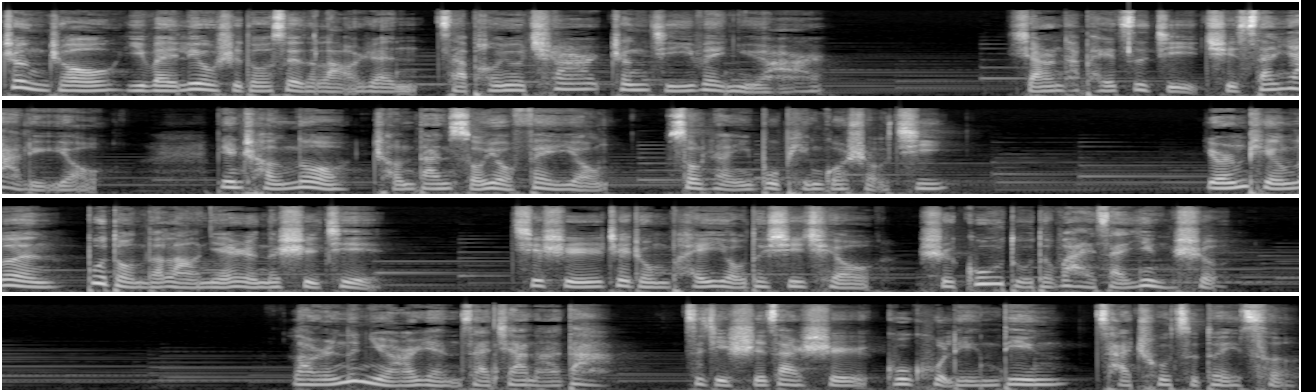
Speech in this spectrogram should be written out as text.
郑州一位六十多岁的老人在朋友圈征集一位女儿。想让他陪自己去三亚旅游，并承诺承担所有费用，送上一部苹果手机。有人评论不懂得老年人的世界，其实这种陪游的需求是孤独的外在映射。老人的女儿远在加拿大，自己实在是孤苦伶仃，才出此对策。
